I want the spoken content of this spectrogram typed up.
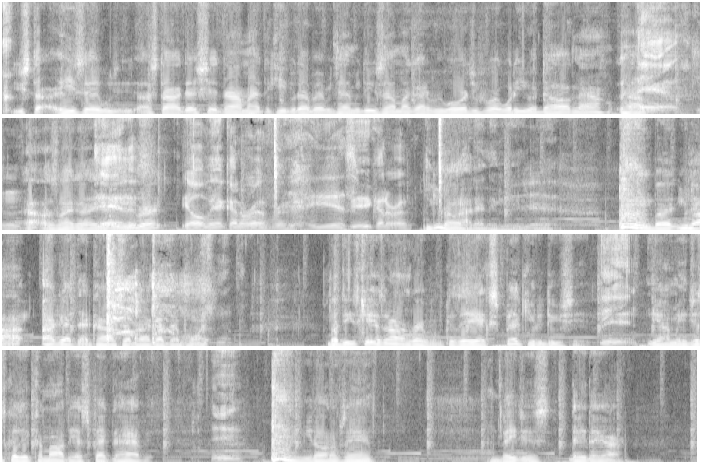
mean, You start. He said, we, "I started that shit now. I'm gonna have to keep it up. Every time you do something, I gotta reward you for it. What are you, a dog now?" I, Damn. Mm. I was like, oh, "Yeah, Damn, you that's- right. Yo, man, kind of rough, bro. Yeah, Yes. he kind of rough. You know how that nigga is." Yeah. but you know, I, I got that concept and I got that point. But these kids are ungrateful because they expect you to do shit. Yeah, You know what I mean? Just because it come out, they expect to have it. yeah. you know what I'm saying? They just they they are.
